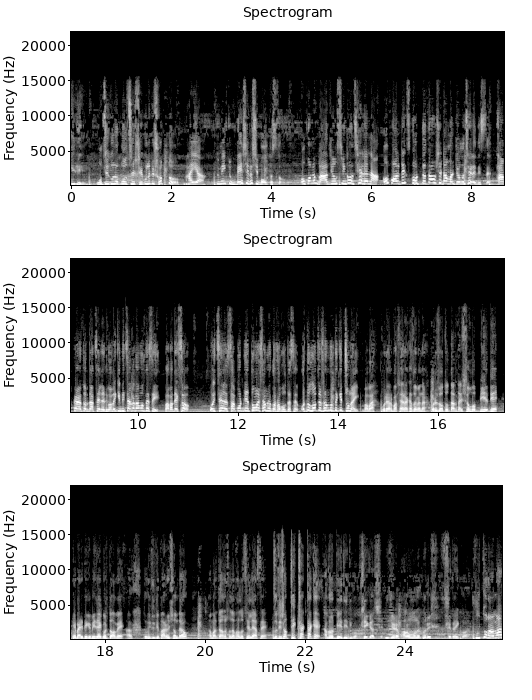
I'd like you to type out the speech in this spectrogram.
কি রে? ও যেগুলো বলছে সেগুলো কি সত্য? ভাইয়া তুমি একটু বেশি বেশি বলতেছো। ও কোনো বাজে উশৃঙ্খল ছেলে না। ও পলিটিক্স করতে তাও সেটা আমার জন্য ছেড়ে দিছে। আপনার তোর দা ছেলে দিব আমি কি মিথ্যা কথা বলতেছি? বাবা দেখছ? ওই ছেলে সাপোর্ট নিয়ে তোমার সামনে কথা বলতেছে। ওর তো লজ্জা সম্বন্ধে কিছু নাই। বাবা ওরে আর বাসায় রাখা যাবে না। ওরে যত তাড়াতাড়ি সম্ভব বিয়ে দিয়ে এ বাড়ি থেকে বিদায় করতে হবে। আর তুমি যদি পারমিশন দাও আমার জানাশোনা ভালো ছেলে আছে। যদি সব ঠিকঠাক থাকে আমরা ওর বিয়ে দিয়ে দিব। ঠিক আছে তুই যেটা ভালো মনে করিস সেটাই কর। তুই তো আমার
